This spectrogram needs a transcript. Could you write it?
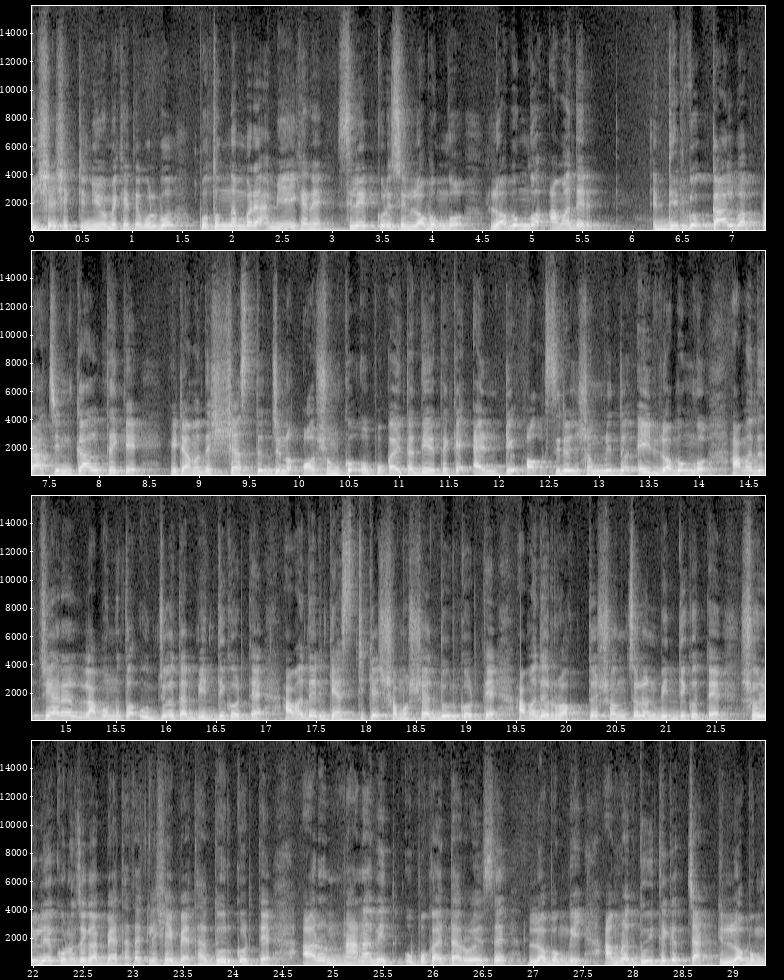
বিশেষ একটি নিয়মে খেতে বলব। প্রথম নম্বরে আমি এখানে সিলেক্ট করেছি লবঙ্গ। লবঙ্গ আমাদের দীর্ঘকাল বা প্রাচীনকাল থেকে এটা আমাদের স্বাস্থ্যের জন্য অসংখ্য উপকারিতা দিয়ে থাকে। অ্যান্টি অক্সিডেন্ট সমৃদ্ধ এই লবঙ্গ আমাদের চেহারার লাবণ্যতা, উজ্জ্বলতা বৃদ্ধি করতে, আমাদের গ্যাস্ট্রিকের সমস্যা দূর করতে, আমাদের রক্ত সঞ্চালন বৃদ্ধি করতে, শরীরে কোনো জায়গায় ব্যথা থাকলে সেই ব্যথা দূর করতে আরও নানাবিধ উপকারিতা রয়েছে লবঙ্গেই। আমরা দুই থেকে চারটি লবঙ্গ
